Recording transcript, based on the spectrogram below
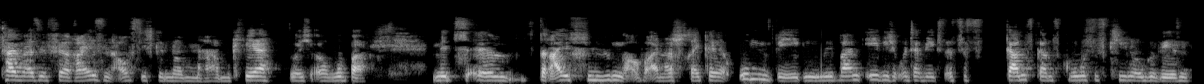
teilweise für Reisen auf sich genommen haben, quer durch Europa, mit ähm, drei Flügen auf einer Strecke, Umwegen, wir waren ewig unterwegs. Es ist ganz, ganz großes Kino gewesen.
